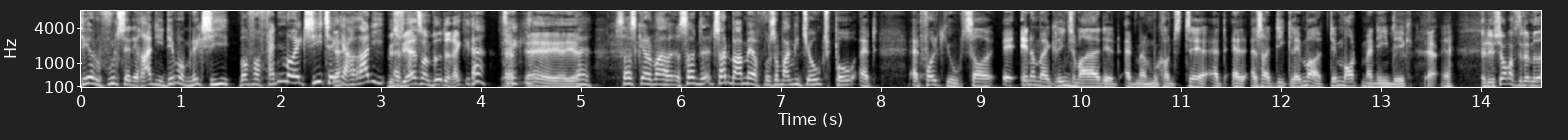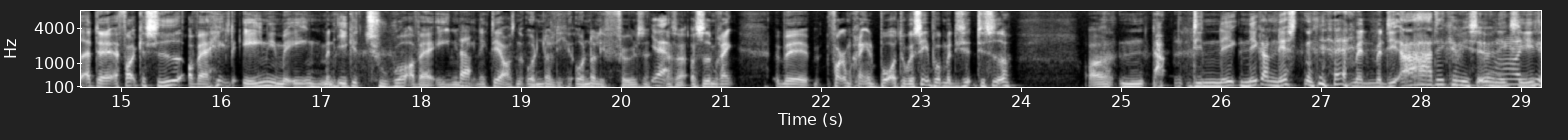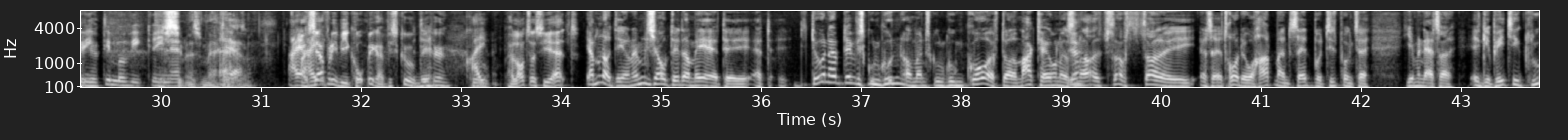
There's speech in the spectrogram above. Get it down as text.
det, har du fuldstændig ret i, det må man ikke sige. Hvorfor fanden må jeg ikke sige ting, Ja. jeg har ret i? Hvis vi alle sammen ved det rigtigt. Ja, ja, ja, ja, ja. ja. Så, skal der bare, så, så er det bare med at få så mange jokes på, at, at folk jo så øh, ender med at grine så meget af det, at man må konstatere, at, at, altså, at de glemmer, at det måtte man egentlig ikke. Ja. Ja. Det er sjovt det der med, at, øh, at folk kan sidde og være helt enige med en, men ikke ture at være enige. Ja. med en. Ikke? Det er også en underlig, underlig følelse. Ja. Altså, at sidde omkring med folk omkring et bord. Du kan se på dem, at de, de sidder og de ni- nikker næsten, men, men de, ah, det kan vi simpelthen ikke sige. det, kan det må vi ikke det er grine simpelthen så mærkeligt. Ja. Altså. Ej, Og især ej. fordi vi er komikere. Vi skulle, vi Det- kan, kunne ej. have lov til at sige alt. Jamen, og det er jo nemlig sjovt det der med, at, øh, at øh, det var netop det, vi skulle kunne, og man skulle kunne gå efter magthaverne og sådan Ja. noget. Så, så øh, altså, jeg tror, det var Hartmann, der sagde på et tidspunkt, at jamen altså, LGBTQ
